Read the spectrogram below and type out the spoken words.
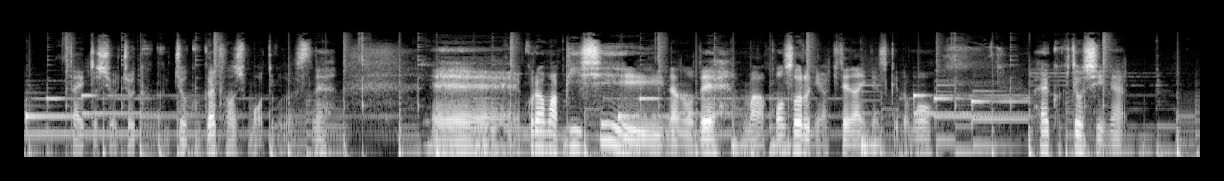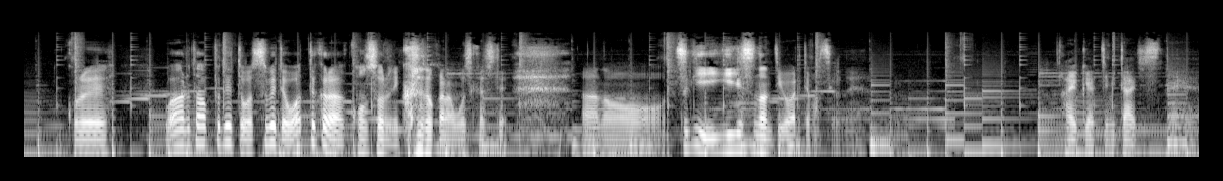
ー、大都市を上空上空から楽しもうということですね。えー、これはまあ PC なので、まあコンソールには来てないんですけども、早く来てほしいね。これ、ワールドアップデートが全て終わってからコンソールに来るのかな、もしかして。あのー、次イギリスなんて言われてますよね。早くやってみたいですね。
